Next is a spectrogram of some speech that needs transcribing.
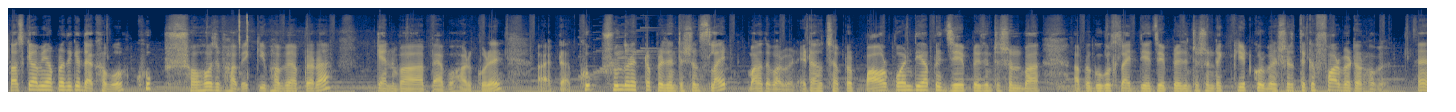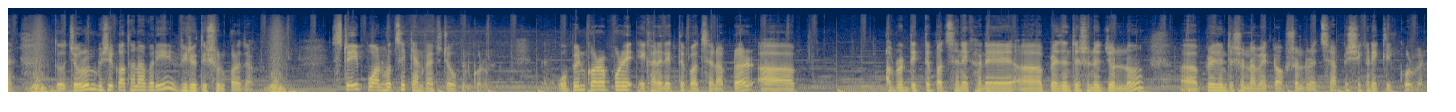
তো আজকে আমি আপনাদেরকে দেখাবো খুব সহজভাবে কীভাবে আপনারা ক্যানভা ব্যবহার করে একটা খুব সুন্দর একটা প্রেজেন্টেশন স্লাইড বানাতে পারবেন। এটা হচ্ছে আপনার পাওয়ার পয়েন্ট দিয়ে আপনি যে প্রেজেন্টেশন বা আপনার গুগল স্লাইড দিয়ে যে প্রেজেন্টেশনটা ক্রিয়েট করবেন, সেটা থেকে ফার বেটার হবে। হ্যাঁ? তো চলুন বেশি কথা না বাড়িয়ে ভিডিওটি শুরু করা যাক। স্টেপ ওয়ান হচ্ছে ক্যানভা ওপেন করুন। ওপেন করার পরে এখানে দেখতে পাচ্ছেন আপনার আপনারা দেখতে পাচ্ছেন এখানে প্রেজেন্টেশনের জন্য প্রেজেন্টেশন নামে একটা অপশন রয়েছে। আপনি সেখানে ক্লিক করবেন।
